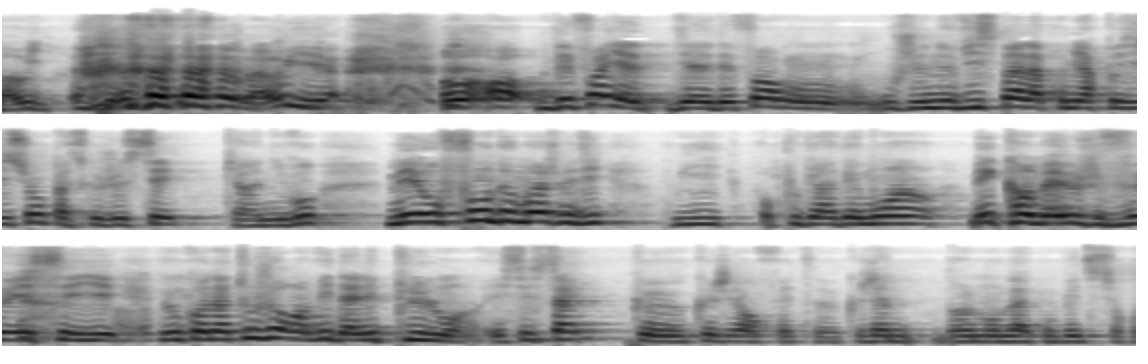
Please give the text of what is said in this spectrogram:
Bah oui. bah oui. des fois, il y a, des fois où je ne vise pas la première position parce que je sais qu'il y a un niveau. Mais au fond de moi, je me dis, oui, on peut garder moins, mais quand même, je veux essayer. Donc, on a toujours envie d'aller plus loin. Et c'est ça que, que j'ai en fait, que j'aime dans le monde de la compétition.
